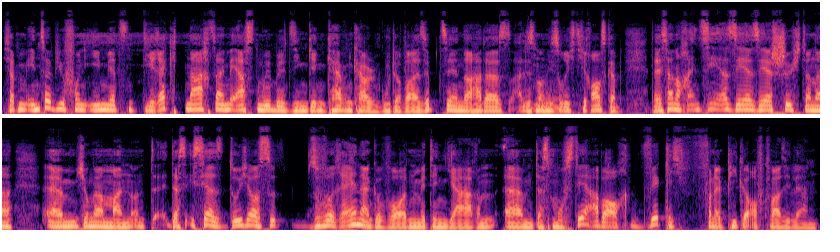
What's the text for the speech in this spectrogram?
ich hab ein Interview von ihm jetzt direkt nach seinem ersten Wimbledon gegen Kevin Curran, gut, da war er 17, da hat er es alles noch nicht so richtig rausgehabt. Da ist er noch ein sehr, sehr, sehr schüchterner ähm, junger Mann und das ist ja durchaus souveräner geworden mit den Jahren. Ähm, das musste er aber auch wirklich von der Pike auf quasi lernen.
